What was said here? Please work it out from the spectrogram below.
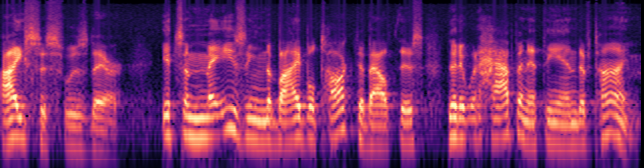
ISIS was there. It's amazing the Bible talked about this, that it would happen at the end of time.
